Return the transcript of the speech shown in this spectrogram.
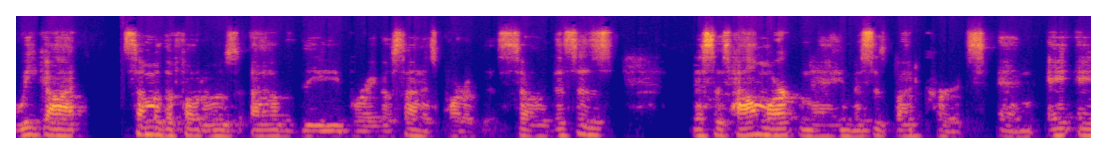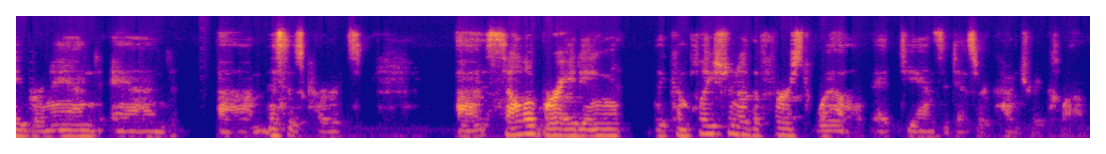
we got some of the photos of the Borrego Sun as part of this. So this is Mrs. Hal Martinet, Mrs. Bud Kurtz, and A.A. Burnand and um, Mrs. Kurtz uh, celebrating the completion of the first well at De Anza Desert Country Club.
